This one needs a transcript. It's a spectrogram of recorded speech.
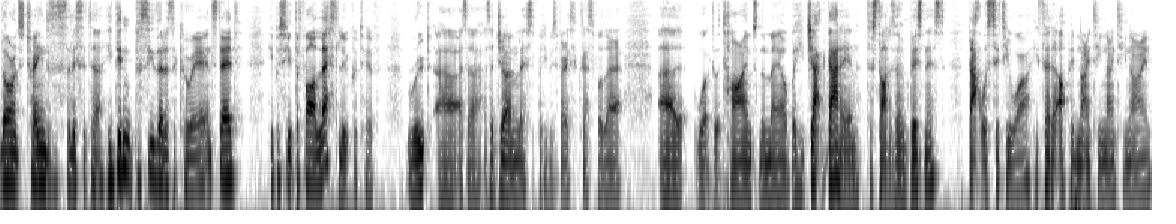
Lawrence trained as a solicitor. He didn't pursue that as a career. Instead, he pursued the far less lucrative route uh, as a as a journalist, but he was very successful there. Uh, worked at the Times and the Mail, but he jacked that in to start his own business. That was Citywire. He set it up in 1999.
